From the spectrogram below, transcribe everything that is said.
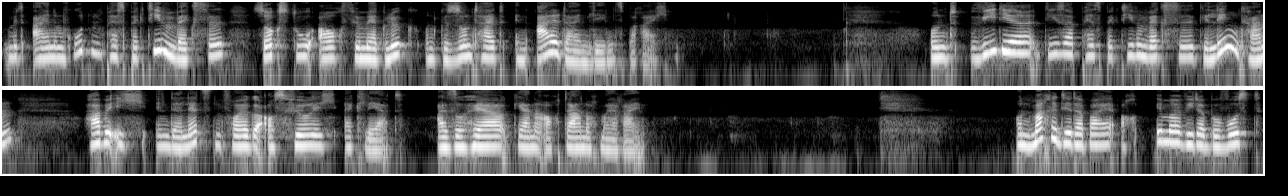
mit einem guten Perspektivenwechsel sorgst du auch für mehr Glück und Gesundheit in all deinen Lebensbereichen. Und wie dir dieser Perspektivenwechsel gelingen kann, habe ich in der letzten Folge ausführlich erklärt. Also hör gerne auch da nochmal rein. Und mache dir dabei auch immer wieder bewusst,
